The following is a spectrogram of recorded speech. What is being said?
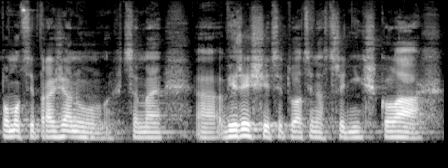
pomoci Pražanům, chceme eh, vyřešit situaci na středních školách.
